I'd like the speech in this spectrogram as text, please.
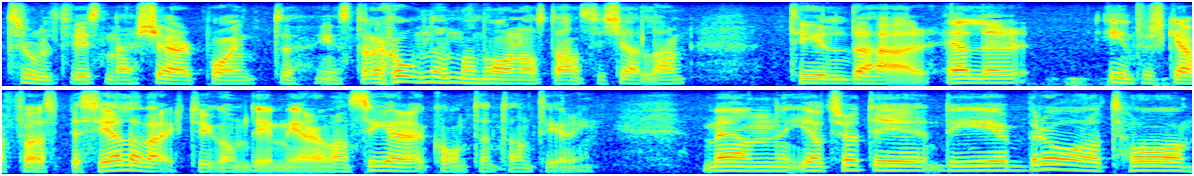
troligtvis den här SharePoint-installationen man har någonstans i källaren till det här eller införskaffa speciella verktyg om det är mer avancerad contenthantering. Men jag tror att det, det, är bra att ha,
